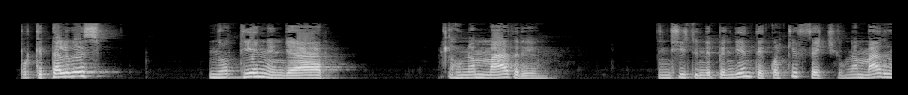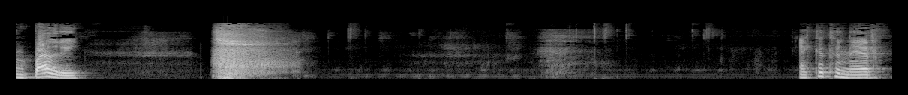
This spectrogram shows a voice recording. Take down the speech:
porque tal vez no tienen ya a una madre, insisto, independiente, cualquier fecha, una madre, un padre. Hay que tener...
